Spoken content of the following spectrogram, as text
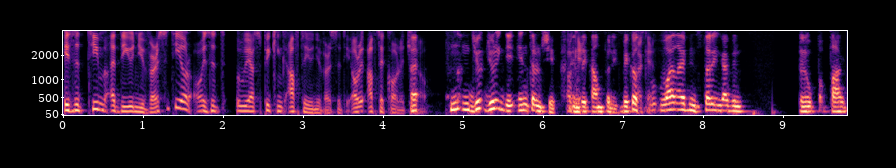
Is it team at the university, or, or is it we are speaking after university or after college Uh, now? During the internship Okay. in the company because Okay. while I've been studying, I've been you know part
